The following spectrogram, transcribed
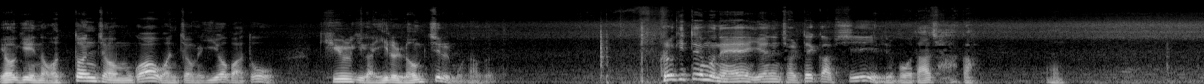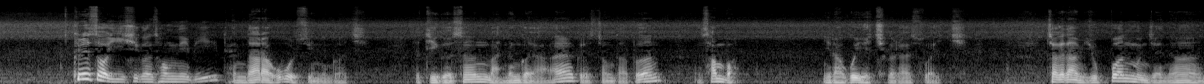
여기 있는 어떤 점과 원점을 이어봐도 기울기가 2를 넘지를 못하거든 그렇기 때문에 얘는 절대값이 1보다 작아 네. 그래서 이 식은 성립이 된다라고 볼 수 있는 거지. 디귿은 맞는 거야. 그래서 정답은 3번이라고 예측을 할 수가 있지. 자, 그 다음 6번 문제는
